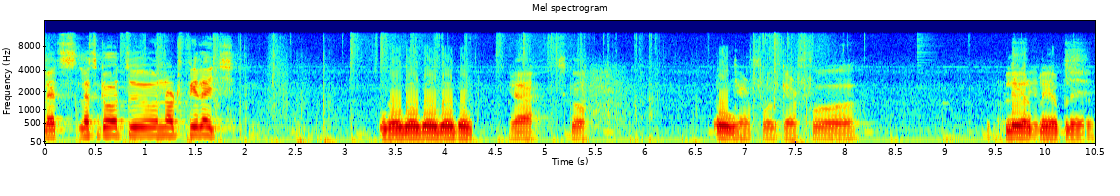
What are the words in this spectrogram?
Let's let's go to North Village. Go, go, go, go, go. Yeah, let's go. Oh, Careful, careful. player, player, player.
